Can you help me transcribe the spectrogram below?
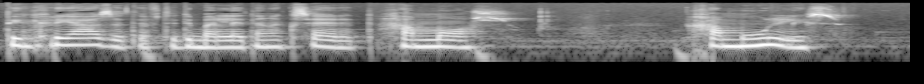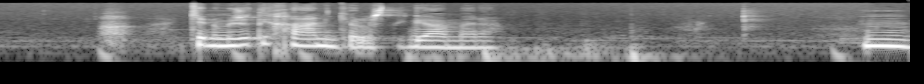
την χρειάζεται αυτή την παλέτα να ξέρετε. Χαμός. Χαμούλης. Και νομίζω ότι χάνει κιόλας στην κάμερα. Mm.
